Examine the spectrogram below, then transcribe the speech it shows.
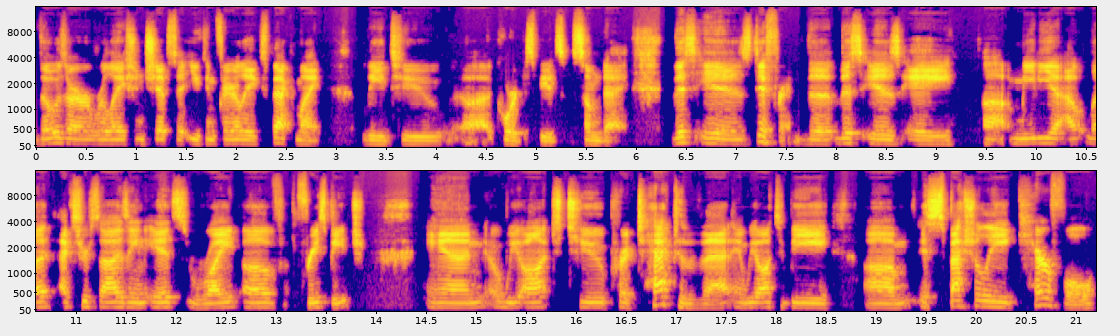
those are relationships that you can fairly expect might lead to uh, court disputes someday. This is different. The this is a uh, media outlet exercising its right of free speech. And we ought to protect that, and we ought to be um, especially careful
